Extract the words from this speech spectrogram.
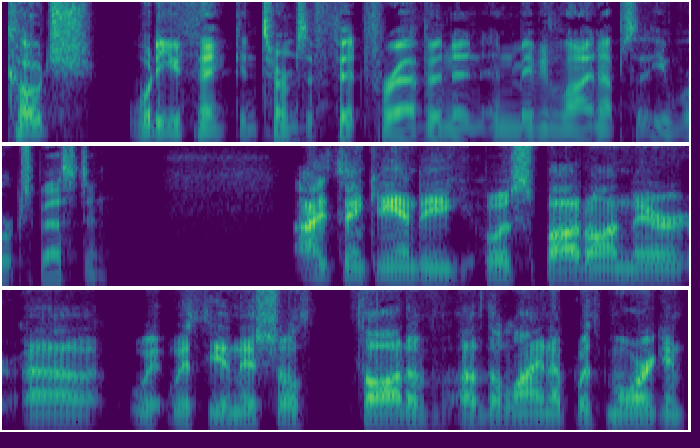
Coach, what do you think in terms of fit for Evan and, and maybe lineups that he works best in? I think Andy was spot on there uh, with, with, the initial thought of, of the lineup with Morgan.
